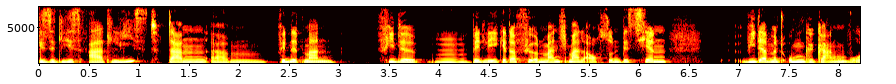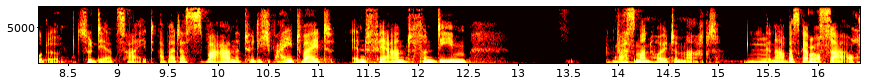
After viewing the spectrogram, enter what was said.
diese Lesart liest, dann ähm, findet man viele mhm. Belege dafür und manchmal auch so ein bisschen wie damit umgegangen wurde zu der Zeit. Aber das war natürlich weit, weit entfernt von dem, was man heute macht. Mhm. Genau, aber es gab was? auch da auch,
